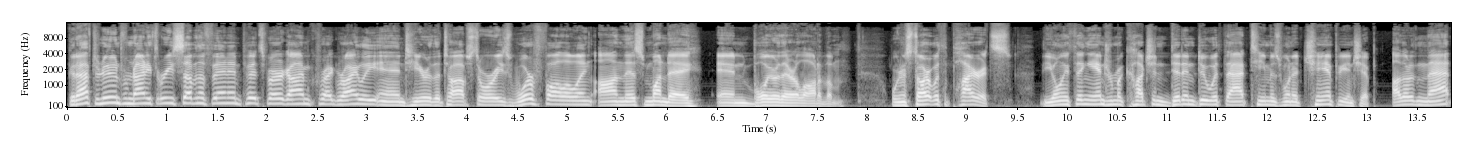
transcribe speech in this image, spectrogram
Good afternoon from 93.7 The Fan in Pittsburgh. I'm Craig Riley, and here are the top stories we're following on this Monday, and boy, are there a lot of them. We're going to start with the Pirates. The only thing Andrew McCutchen didn't do with that team is win a championship. Other than that,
